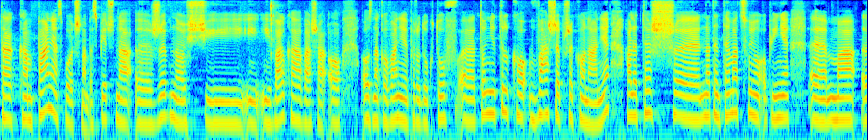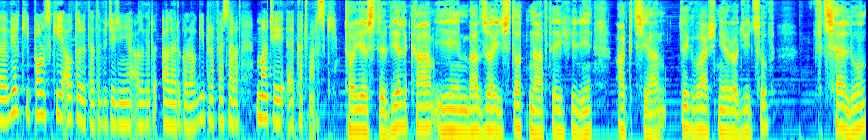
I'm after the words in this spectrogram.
ta kampania społeczna Bezpieczna e, Żywność i, i, i walka wasza o oznakowanie produktów e, to nie tylko wasze przekonanie, ale też na ten temat swoją opinię ma wielki polski autorytet w dziedzinie aler- alergologii, profesor Maciej Kaczmarski. To jest wielka i bardzo istotna w tej chwili akcja tych właśnie rodziców w celu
